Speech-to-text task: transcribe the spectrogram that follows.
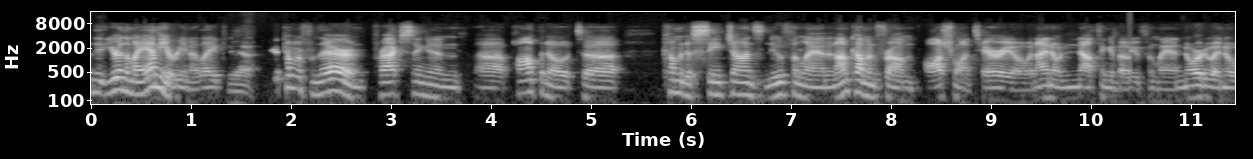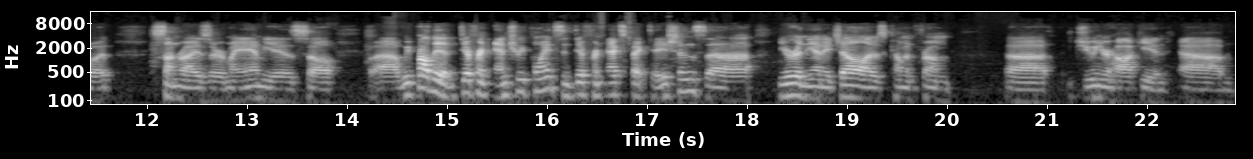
in, the, you're in the miami arena like yeah. you're coming from there and practicing in uh, pompano to coming to St. John's, Newfoundland, and I'm coming from Oshawa, Ontario, and I know nothing about Newfoundland, nor do I know what Sunrise or Miami is. So uh, we probably had different entry points and different expectations. Uh, you were in the NHL. I was coming from uh, junior hockey, and um,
